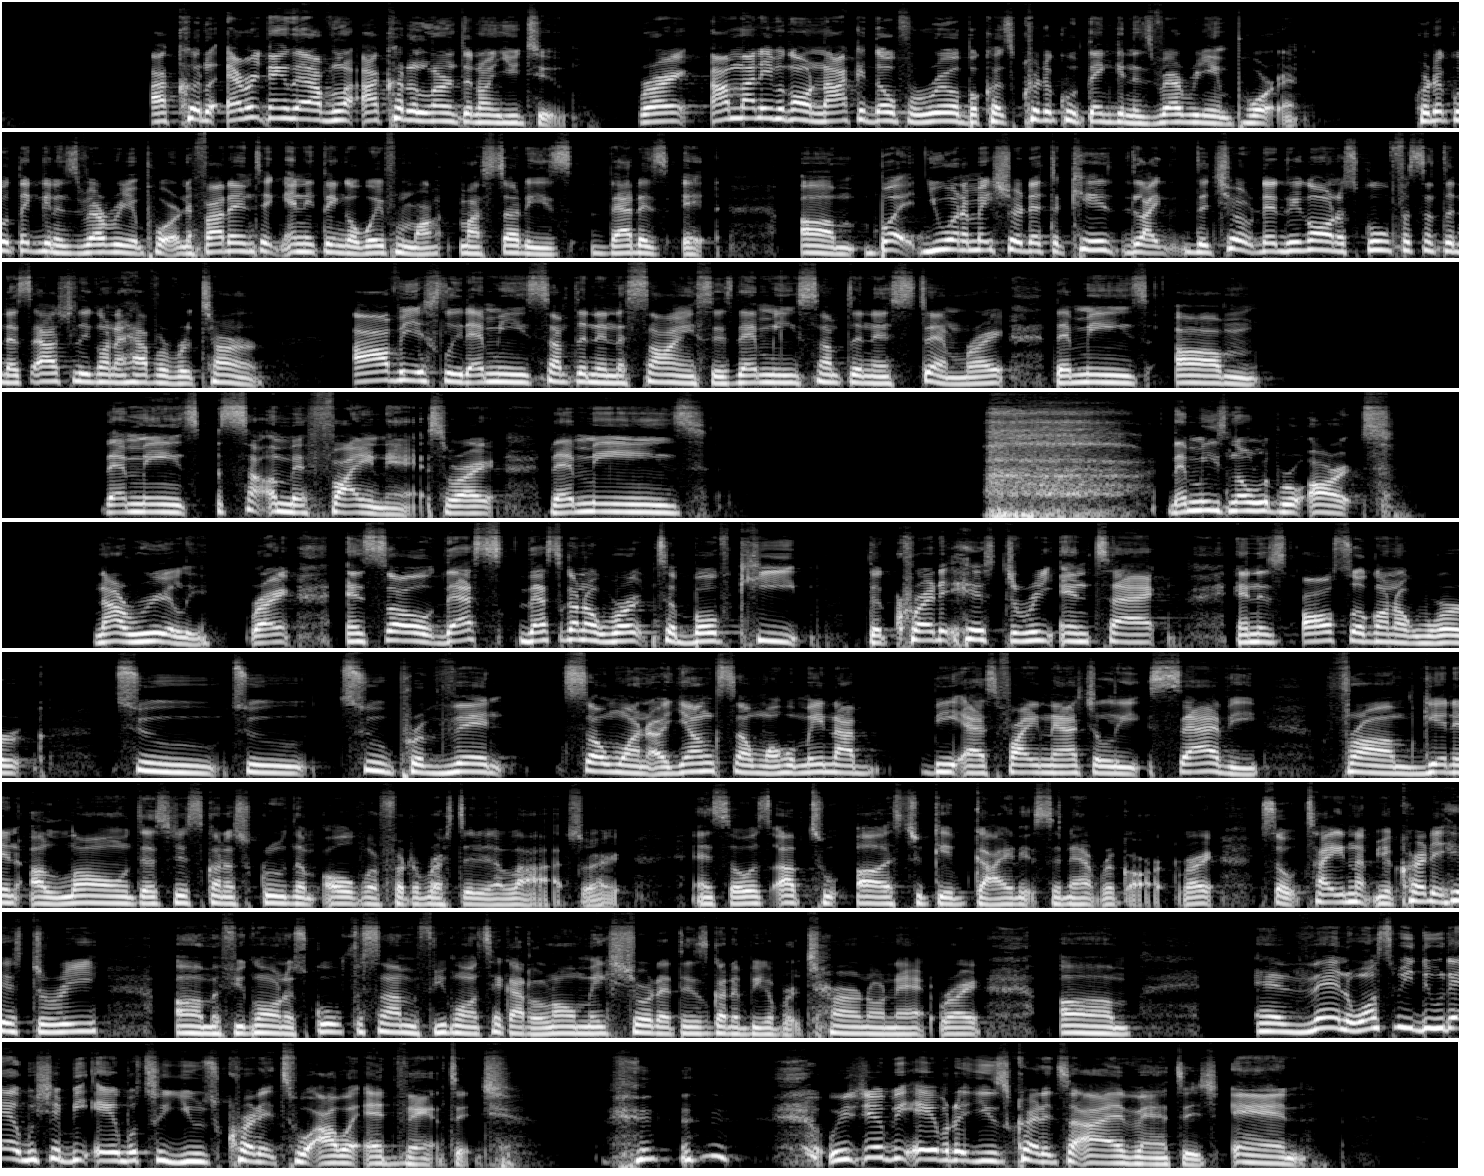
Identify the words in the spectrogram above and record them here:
I could everything that I've I could have learned it on YouTube, right? I'm not even gonna knock it though for real because critical thinking is very important critical thinking is very important. If I didn't take anything away from my, my studies, that is it. Um, but you want to make sure that the kids, like the children, that they're going to school for something that's actually going to have a return. Obviously, that means something in the sciences. That means something in STEM, right? That means um, that means something in finance, right? That means that means no liberal arts. Not really, right? And so that's that's gonna work to both keep the credit history intact, and it's also gonna work to to to prevent someone, a young someone who may not be as financially savvy from getting a loan that's just going to screw them over for the rest of their lives, right? And so it's up to us to give guidance in that regard, right? So tighten up your credit history. Um, if you're going to school for some, if you're going to take out a loan, make sure that there's going to be a return on that, right? Um, and then once we do that, we should be able to use credit to our advantage. we should be able to use credit to our advantage. And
